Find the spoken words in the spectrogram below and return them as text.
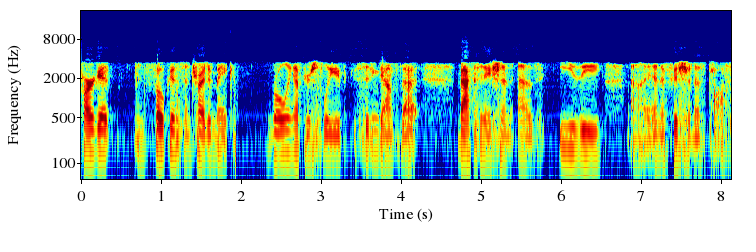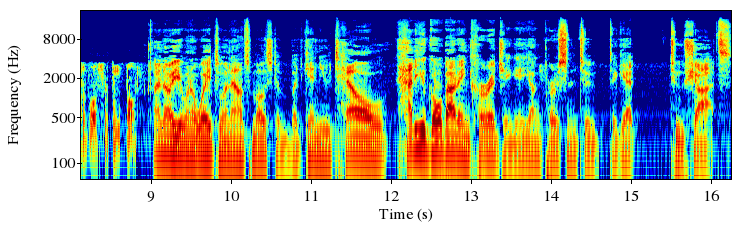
target and focus and try to make rolling up your sleeve, sitting down for that vaccination as easy uh, and efficient as possible for people. I know you want to wait to announce most of them, but can you tell how do you go about encouraging a young person to to get two shots?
